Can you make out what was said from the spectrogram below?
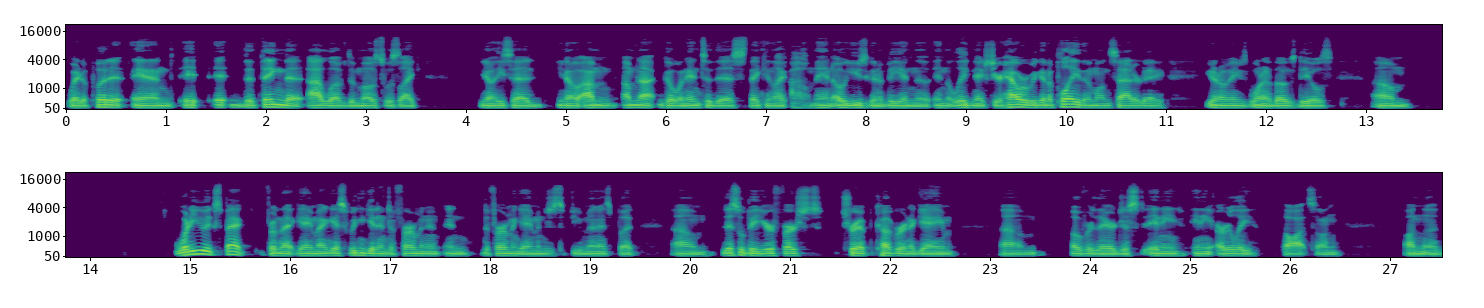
way to put it. And it, it the thing that I loved the most was like, you know, he said, you know, I'm I'm not going into this thinking like, oh man, OU's going to be in the in the league next year. How are we going to play them on Saturday? You know, I mean, it's one of those deals. Um, what do you expect from that game? I guess we can get into Furman and, and the Furman game in just a few minutes, but um, this will be your first trip covering a game um, over there. Just any any early thoughts on on the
